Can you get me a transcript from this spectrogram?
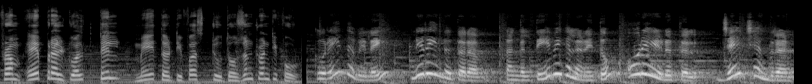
from April 12th till May 31st, 2024. குறைந்த விலை நிறைந்த தரம் தங்கள் தேவைகள் அனைத்தும் ஒரே இடத்தில் ஜெயச்சந்திரன்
